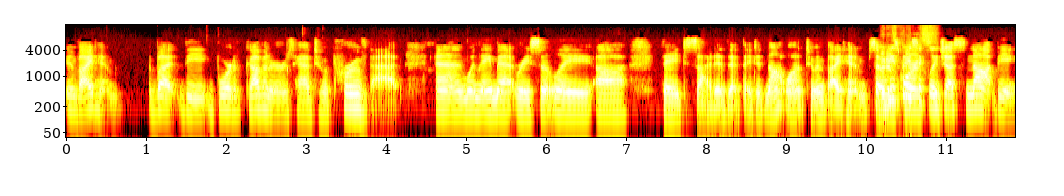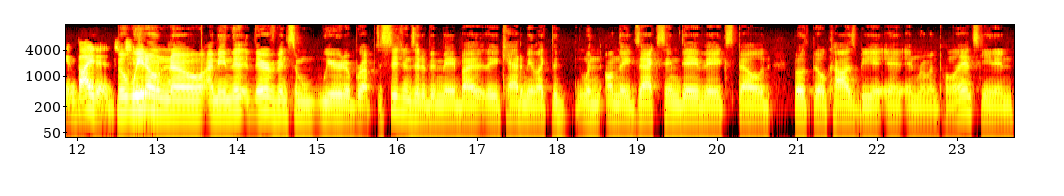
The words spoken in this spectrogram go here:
invite him, but the Board of Governors had to approve that. And when they met recently, uh, they decided that they did not want to invite him. So he's course- basically just not being invited. But to- we don't know. I mean, th- there have been some weird, abrupt decisions that have been made by the Academy, like the when on the exact same day they expelled both Bill Cosby and, and Roman Polanski, and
